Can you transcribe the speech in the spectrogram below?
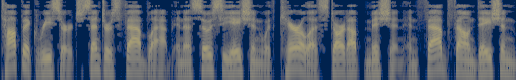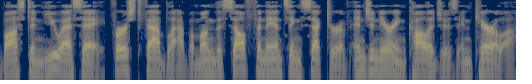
Topic research centers FabLab in association with Kerala Startup Mission and Fab Foundation Boston USA first FabLab among the self-financing sector of engineering colleges in Kerala.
